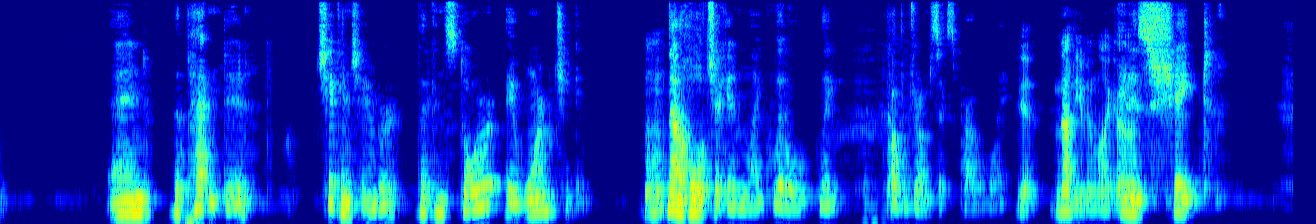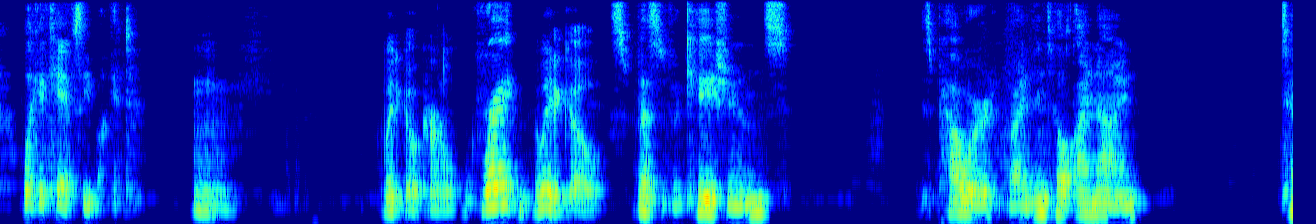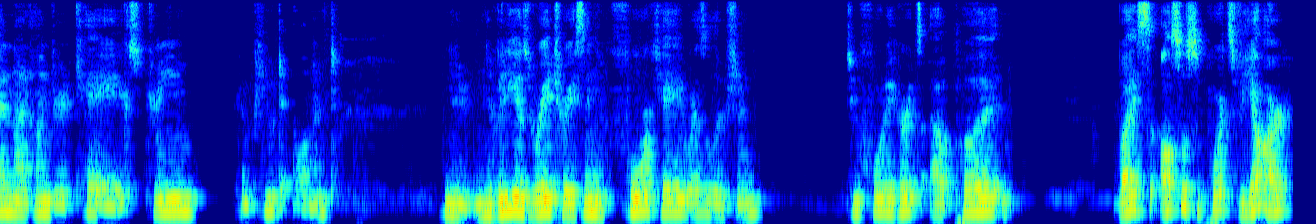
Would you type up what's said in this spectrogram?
and the patented chicken chamber that can store a warm chicken. Mhm. Not a whole chicken, like little, like couple drumsticks probably. Yeah. Not even like a. It is shaped like a KFC bucket. Mm. Way to go, Colonel. Right? Way to go. specifications is powered by an Intel i9 10900K Extreme Compute Element, NVIDIA's ray tracing in 4K resolution, 240 hertz output. Vice also supports VR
